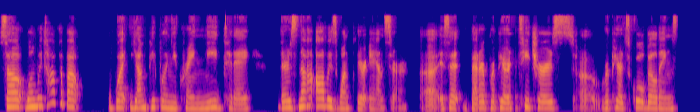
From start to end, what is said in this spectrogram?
So when we talk about what young people in Ukraine need today, there's not always one clear answer. Uh, is it better prepared teachers, uh, repaired school buildings,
